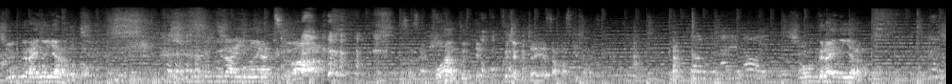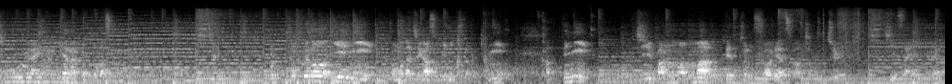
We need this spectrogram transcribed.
中ぐらいの嫌なこと中ぐらいのやつはご飯食ってくちゃくちゃ言うやつあんま好きじゃない。です小ぐらいの嫌なこと小ぐらいの嫌なことはそのじ僕の家に友達が遊びに来た時に勝手にジーパンのまんまベッドに座るやつはちょっと中小さいぐらいの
